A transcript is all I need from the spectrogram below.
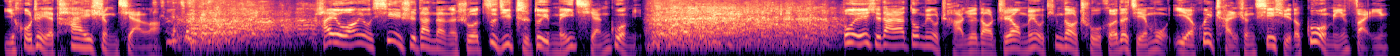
以后这也太省钱了。还有网友信誓旦旦的说自己只对没钱过敏。不过，也许大家都没有察觉到，只要没有听到楚河的节目，也会产生些许的过敏反应。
